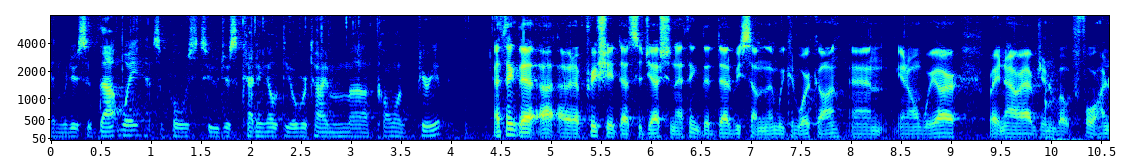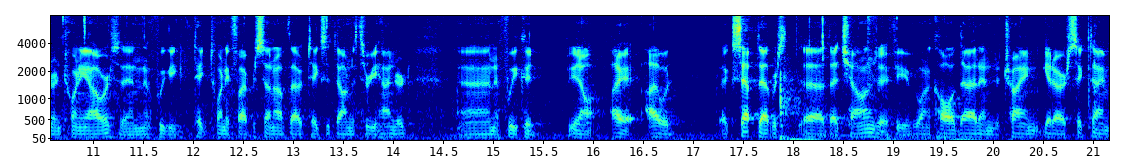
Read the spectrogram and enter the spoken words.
And reduce it that way, as opposed to just cutting out the overtime uh, call-in period. I think that, I, I would appreciate that suggestion, I think that that'd be something that we could work on, and, you know, we are, right now, averaging about four hundred and twenty hours, and if we could take twenty-five percent off, that takes it down to three hundred. And if we could, you know, I, I would accept that, uh, that challenge, if you wanna call it that, and to try and get our sick time,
